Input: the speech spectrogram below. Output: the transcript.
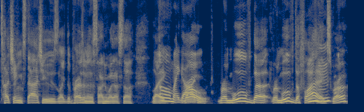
touching statues. Like the president is talking about that stuff. Like, Oh my God. bro, remove the remove the flags, bro.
